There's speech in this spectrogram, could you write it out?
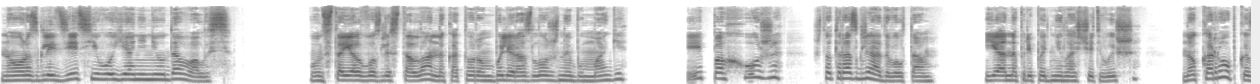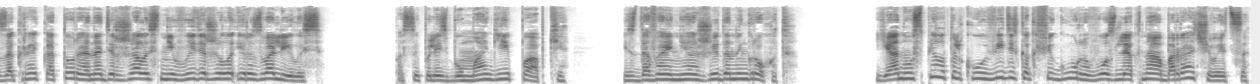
но разглядеть его Яне не удавалось. Он стоял возле стола, на котором были разложены бумаги, и, похоже, что-то разглядывал там. Яна приподнялась чуть выше но коробка, за край которой она держалась, не выдержала и развалилась. Посыпались бумаги и папки, издавая неожиданный грохот. Яна успела только увидеть, как фигура возле окна оборачивается,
